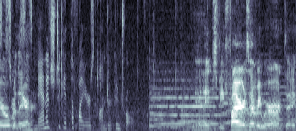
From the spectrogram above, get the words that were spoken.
services there. manage to get the fires under control. Man, they just be fires everywhere, aren't they?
